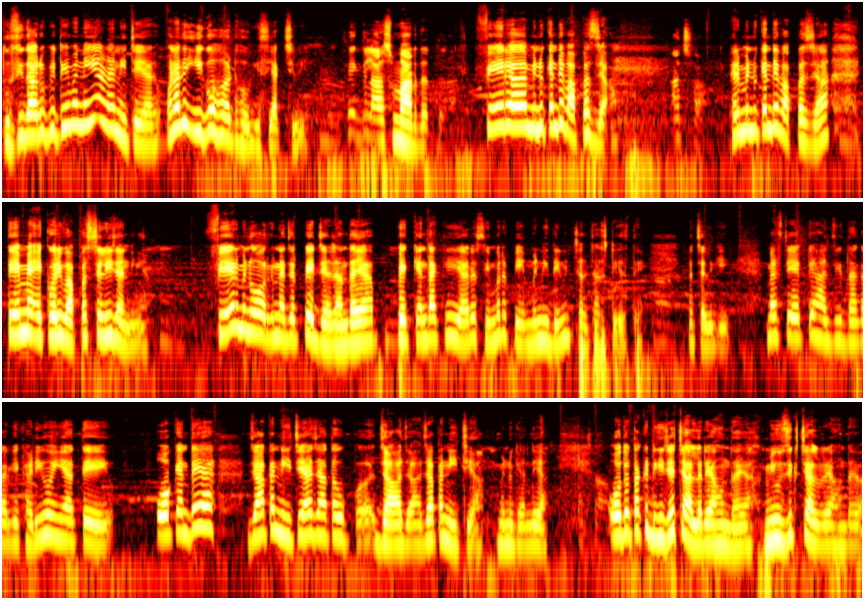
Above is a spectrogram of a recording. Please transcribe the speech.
ਤੁਸੀਂ दारू ਪੀਤੀ ਮੈਂ ਨਹੀਂ ਆਣਾ ਨੀਚੇ ਯਾਰ। ਉਹਨਾਂ ਦੀ ਈਗੋ ਹਰਟ ਹੋ ਗਈ ਸੀ ਐਕਚੁਅਲੀ ਫਿਰ ਗਲਾਸ ਮਾਰ ਦਿੱਤਾ। ਫਿਰ ਅ, ਮੈਨੂੰ ਕਹਿੰਦੇ ਵਾਪਸ ਜਾ। ਅੱਛਾ। ਫਿਰ ਮੈਨੂੰ ਕਹਿੰਦੇ ਵਾਪਸ ਜਾ। ਤੇ ਮੈਂ ਇੱਕ ਵਾਰੀ ਵਾਪਸ ਚਲੀ ਜਾਂਦੀ ਆ ਫਿਰ ਮੈਨੂੰ ਆਰਗੇਨਾਈਜ਼ਰ ਭੇਜਿਆ ਜਾਂਦਾ ਆ ਪੇ ਕਹਿੰਦਾ ਕਿ ਯਾਰ ਸਿਮਰ ਪੇਮੈਂਟ ਨਹੀਂ ਦੇਣੀ ਚੱਲ ਜਾ ਸਟੇਜ ਤੇ। ਮੈਂ ਚਲ ਗਈ। ਮੈਂ ਸਟੇਜ ਤੇ ਹਾਂਜੀ ਇਦਾਂ ਕਰਕੇ ਖੜੀ ਹੋਈ ਆ ਤੇ ਉਹ ਕਹਿੰਦੇ ਆ ਜਾਂ ਤਾਂ ਨੀਚੇ ਆ ਜਾਂ ਤਾਂ ਉੱਪ- ਜਾ ਜਾ ਜਾਂ ਤਾਂ ਨੀਚੇ ਆ ਮੈਨੂੰ ਕਹਿੰਦੇ ਆ। ਉਦੋਂ ਤੱਕ ਡੀਜੇ ਚੱਲ ਰਿਹਾ ਹੁੰਦਾ ਆ 뮤직 ਚੱਲ ਰਿਹਾ ਹੁੰਦਾ ਆ।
